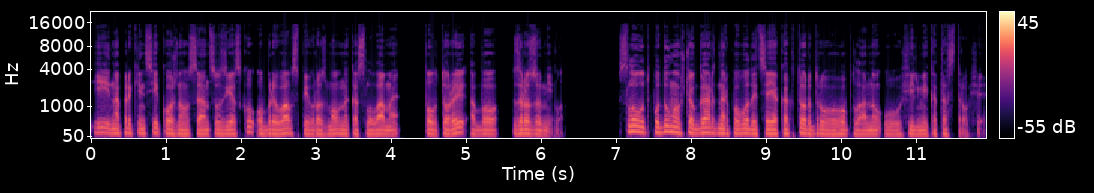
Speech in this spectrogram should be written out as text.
і наприкінці кожного сеансу зв'язку обривав співрозмовника словами повтори або зрозуміло. Слоут подумав, що Гарднер поводиться як актор другого плану у фільмі Катастрофі.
